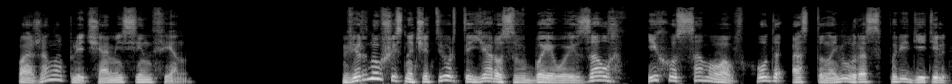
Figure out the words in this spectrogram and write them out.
– пожала плечами Синфен. Вернувшись на четвертый ярус в боевой зал, их у самого входа остановил распорядитель,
